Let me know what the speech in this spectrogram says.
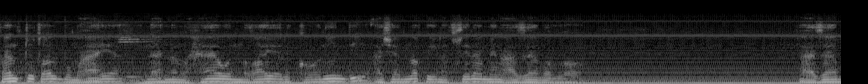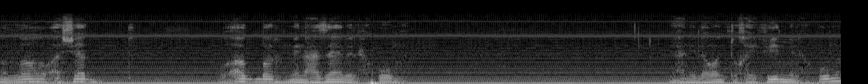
فانتوا طالبوا معايا إن إحنا نحاول نغير القوانين دي عشان نقي نفسنا من عذاب الله. عذاب الله أشد وأكبر من عذاب الحكومة. يعني لو أنتوا خايفين من الحكومة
